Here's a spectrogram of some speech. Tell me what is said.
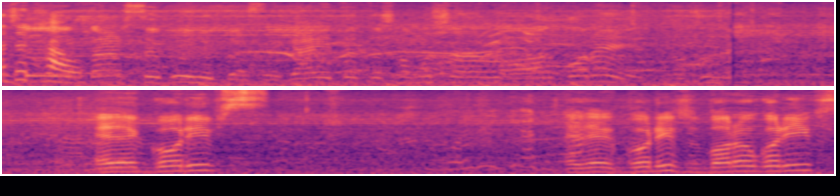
আচ্ছা, খাও। গাড়িতে তো সমস্যা হওয়ার পরে নতুন এই যে গরিবস। এই যে গরিবস বড় গরিবস।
